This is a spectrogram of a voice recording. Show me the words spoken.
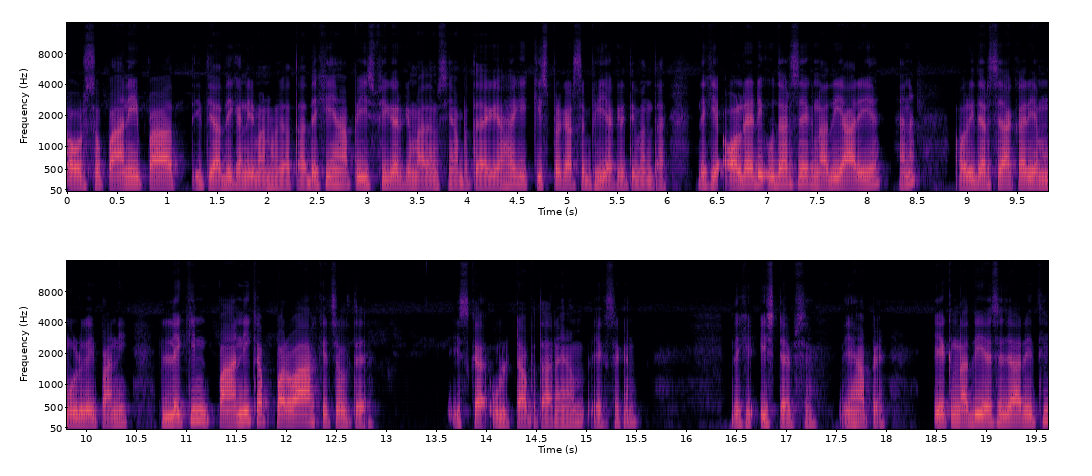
और सोपानी पात इत्यादि का निर्माण हो जाता है। देखिए यहाँ पे इस फिगर के माध्यम से यहाँ बताया गया है कि किस प्रकार से भी आकृति बनता है। देखिए, ऑलरेडी उधर से एक नदी आ रही है है ना? और इधर से आकर ये मुड़ गई पानी। लेकिन पानी का प्रवाह के चलते इसका उल्टा बता रहे हैं हम, एक सेकंड। देखिए, इस टाइप से, यहाँ पे। एक नदी ऐसे जा रही थी।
